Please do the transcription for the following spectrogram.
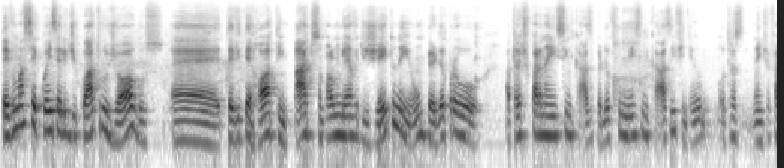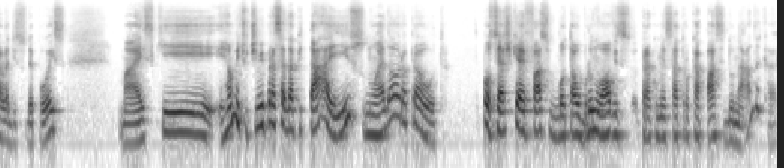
teve uma sequência ali de quatro jogos, é, teve derrota, empate, São Paulo não ganhava de jeito nenhum, perdeu para o Atlético Paranaense em casa, perdeu o Fluminense em casa, enfim, tem outras, a gente vai falar disso depois, mas que realmente o time para se adaptar a isso não é da hora para outra. Pô, você acha que é fácil botar o Bruno Alves para começar a trocar passe do nada, cara?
